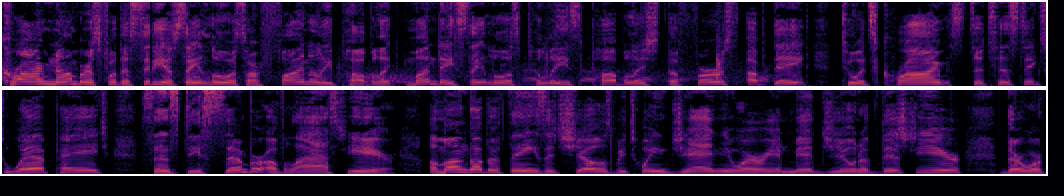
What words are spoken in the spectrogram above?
Crime numbers for the city of St. Louis are finally public. Monday, St. Louis Police published the first update to its crime statistics webpage since December of last year. Among other things, it shows between January and mid June of this year, there were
